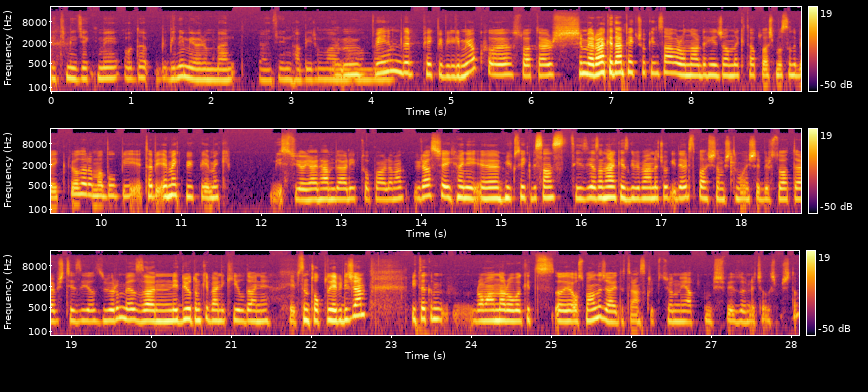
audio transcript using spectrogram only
etmeyecek mi? O da bilemiyorum ben. Yani senin haberin var mı hmm, ondan? Benim de pek bir bilgim yok. Ee, Suat Derviş'i merak eden pek çok insan var. Onlar da heyecanla kitaplaşmasını bekliyorlar ama bu bir tabii emek büyük bir emek istiyor. Yani hem derleyip toparlamak. Biraz şey hani e, yüksek lisans tezi yazan herkes gibi ben de çok idealist başlamıştım o işe. Bir Suat Derviş tezi yazıyorum ve zannediyordum ki ben iki yılda hani hepsini toplayabileceğim. Bir takım romanlar o vakit e, Osmanlıcaydı transkripsiyonunu yapmış ve üzerine çalışmıştım.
